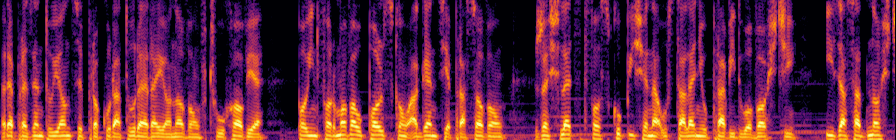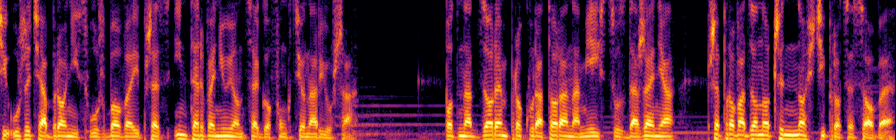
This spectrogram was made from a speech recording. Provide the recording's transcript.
reprezentujący prokuraturę rejonową w Człuchowie, poinformował Polską Agencję Prasową, że śledztwo skupi się na ustaleniu prawidłowości i zasadności użycia broni służbowej przez interweniującego funkcjonariusza. Pod nadzorem prokuratora na miejscu zdarzenia przeprowadzono czynności procesowe,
